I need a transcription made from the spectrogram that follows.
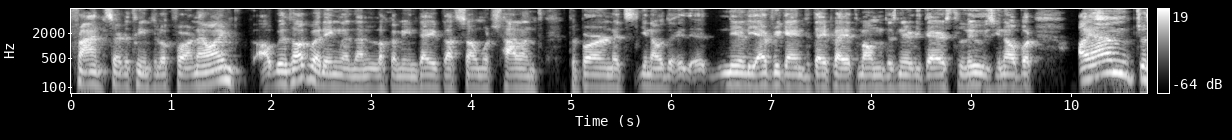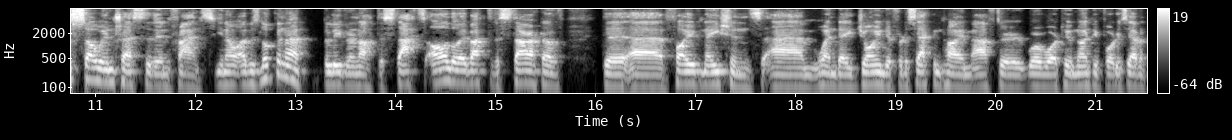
France are the team to look for. Now, I'm. Uh, we'll talk about England and look. I mean, they've got so much talent to burn. It's you know, the, nearly every game that they play at the moment is nearly theirs to lose. You know, but I am just so interested in France. You know, I was looking at, believe it or not, the stats all the way back to the start of the uh, Five Nations um, when they joined it for the second time after World War II, 1947.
